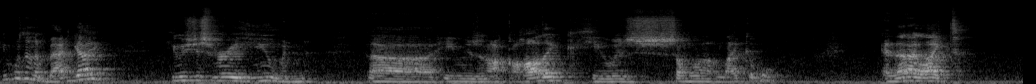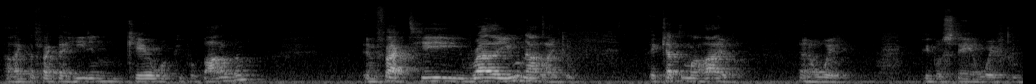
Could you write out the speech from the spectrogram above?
He wasn't a bad guy. He was just very human. Uh, he was an alcoholic. He was somewhat unlikable. And that I liked. I liked the fact that he didn't care what people thought of him. In fact, he rather you not like him. It kept him alive in a way. People staying away from him.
